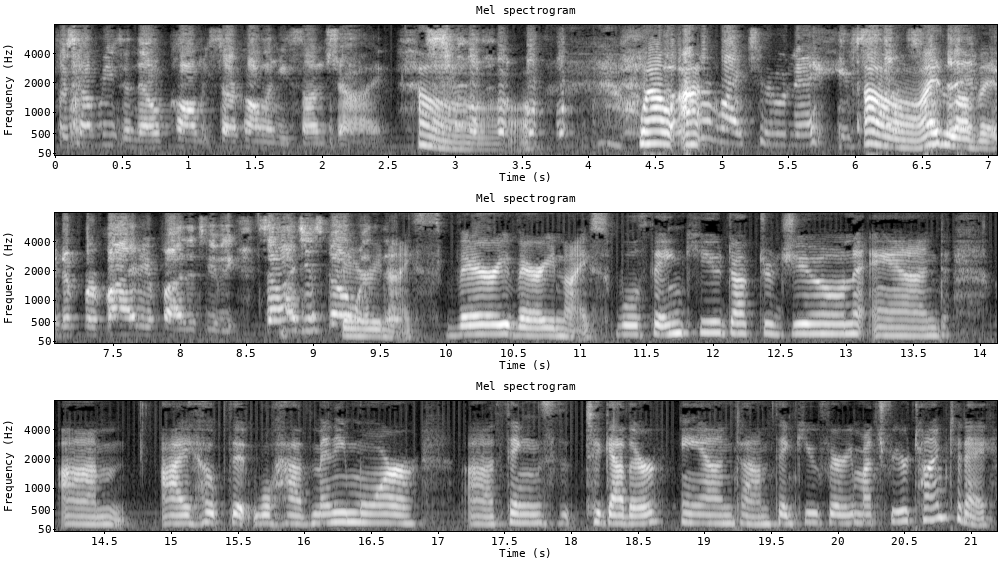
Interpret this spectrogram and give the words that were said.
for some reason they'll call me, start calling me Sunshine. Oh, well, I, are my true names. Oh, I love it. Provide positivity, so I just go very with it. nice, very very nice. Well, thank you, Dr. June, and um, I hope that we'll have many more uh, things together. And um, thank you very much for your time today.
